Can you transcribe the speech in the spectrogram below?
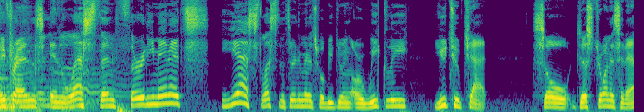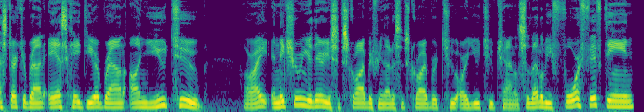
Hey, friends, in less than 30 minutes, yes, less than 30 minutes, we'll be doing our weekly YouTube chat. So just join us at Ask Dr. Brown, ASKDR Brown on YouTube. All right, and make sure when you're there you subscribe if you're not a subscriber to our YouTube channel. So that'll be 4:15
